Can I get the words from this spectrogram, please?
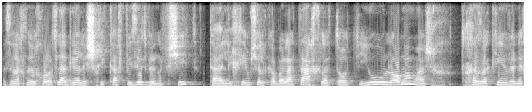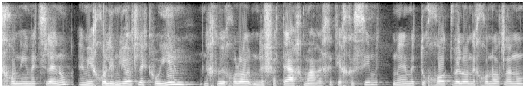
אז אנחנו יכולות להגיע לשחיקה פיזית ונפשית, תהליכים של קבלת ההחלטות יהיו לא ממש חזקים ונכונים אצלנו, הם יכולים להיות לקויים, אנחנו יכולים לפתח מערכת יחסים מתוחות ולא נכונות לנו,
